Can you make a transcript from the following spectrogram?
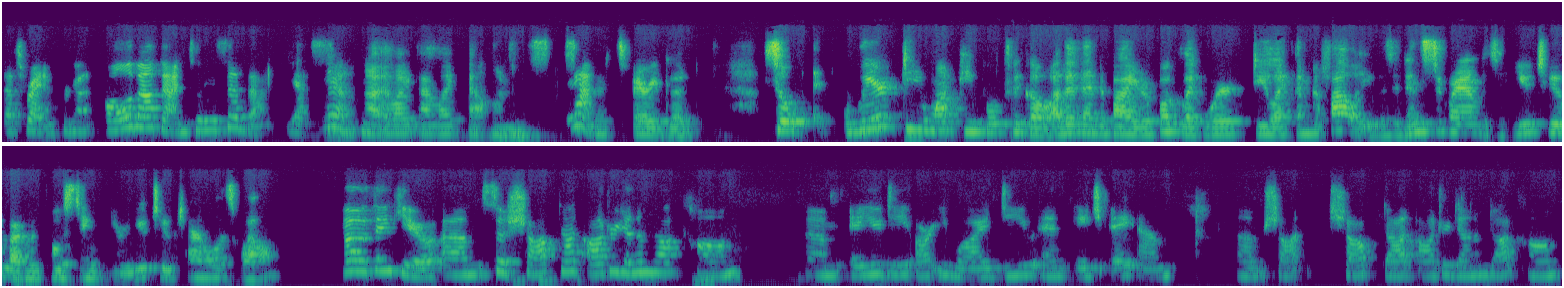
That's right. I forgot all about that until you said that. Yes. Yeah, no, I like I like that one. It's, yeah, it's very good. So, where do you want people to go other than to buy your book? Like, where do you like them to follow you? Is it Instagram? Is it YouTube? I've been posting your YouTube channel as well. Oh, thank you. Um, so, shop.audreydunham.com um, A-U-D-R-E-Y-D-U-N-H-A-M, um, shop, shop.audreydunham.com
